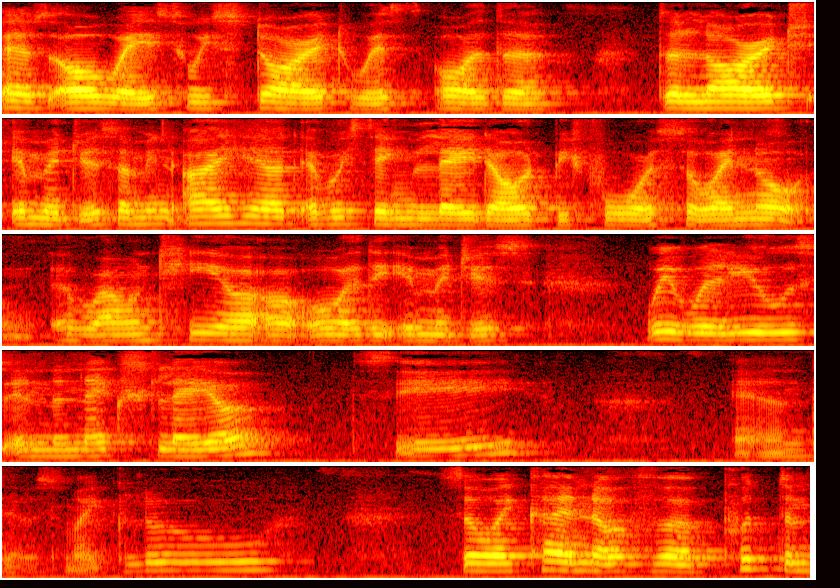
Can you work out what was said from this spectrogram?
As always, we start with all the the large images. I mean, I had everything laid out before, so I know around here are all the images we will use in the next layer. See? And there's my glue. So I kind of uh, put them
